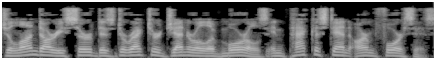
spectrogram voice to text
Jalandhari served as Director General of Morals in Pakistan Armed Forces,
